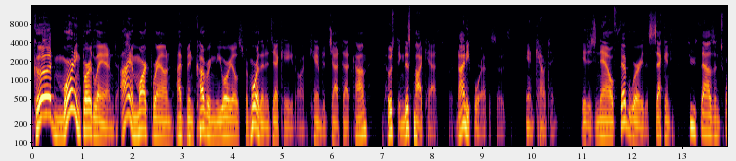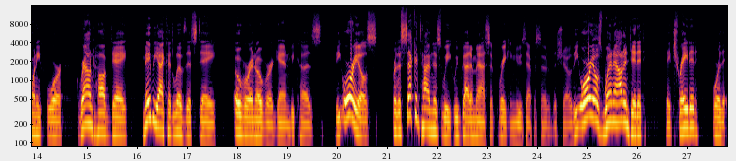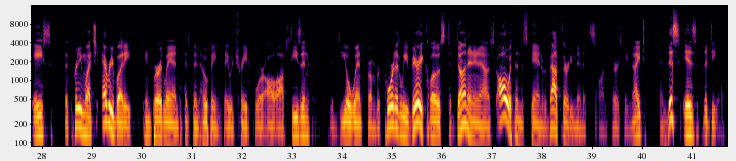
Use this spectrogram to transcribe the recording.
Good morning, Birdland. I am Mark Brown. I've been covering the Orioles for more than a decade on CamdenChat.com and hosting this podcast for 94 episodes and counting. It is now February the 2nd, 2024, Groundhog Day. Maybe I could live this day over and over again because the Orioles, for the second time this week, we've got a massive breaking news episode of the show. The Orioles went out and did it. They traded for the ace that pretty much everybody in Birdland has been hoping they would trade for all offseason. The deal went from reportedly very close to done and announced all within the span of about 30 minutes on Thursday night. And this is the deal.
